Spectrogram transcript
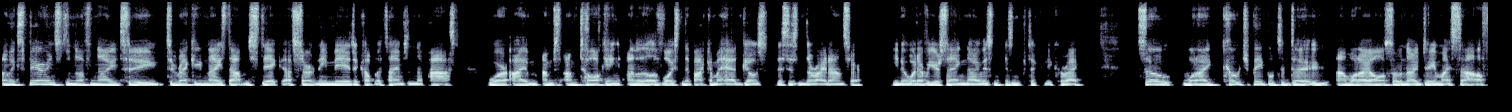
I'm experienced enough now to to recognize that mistake I've certainly made a couple of times in the past where I'm I'm I'm talking and a little voice in the back of my head goes, "This isn't the right answer." You know, whatever you're saying now isn't isn't particularly correct. So what I coach people to do, and what I also now do myself,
